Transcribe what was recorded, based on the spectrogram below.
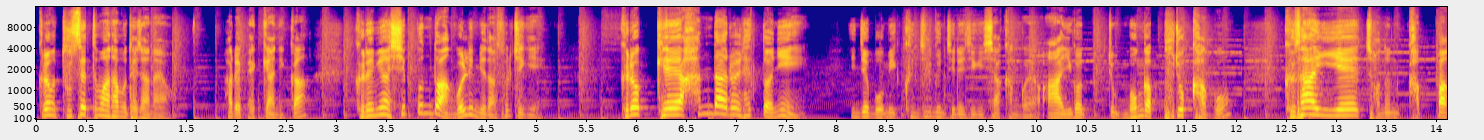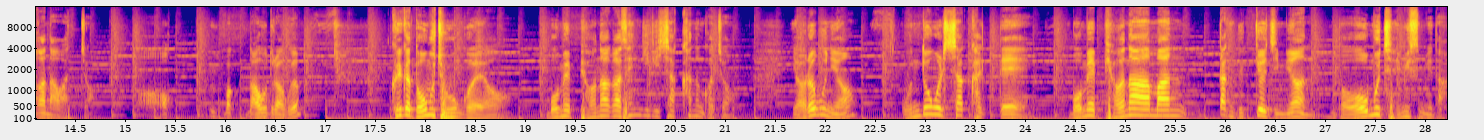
그러면 두 세트만 하면 되잖아요. 하루에 100개 하니까. 그러면 10분도 안 걸립니다. 솔직히. 그렇게 한 달을 했더니 이제 몸이 근질근질해지기 시작한 거예요. 아, 이거 좀 뭔가 부족하고 그 사이에 저는 갑바가 나왔죠. 어, 막 나오더라고요. 그러니까 너무 좋은 거예요. 몸에 변화가 생기기 시작하는 거죠. 여러분이요. 운동을 시작할 때 몸의 변화만 딱 느껴지면 너무 재밌습니다.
